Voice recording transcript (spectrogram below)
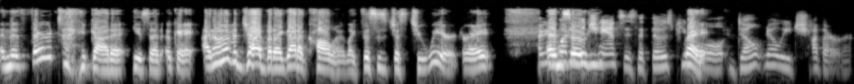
And the third time he got it, he said, "Okay, I don't have a job, but I got a caller. Like this is just too weird, right?" I mean, and what so are the chances that those people right. don't know each other,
